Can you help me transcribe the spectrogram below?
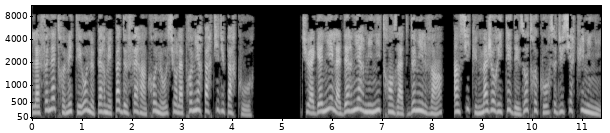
la fenêtre météo ne permet pas de faire un chrono sur la première partie du parcours. Tu as gagné la dernière Mini Transat 2020, ainsi qu'une majorité des autres courses du circuit Mini.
